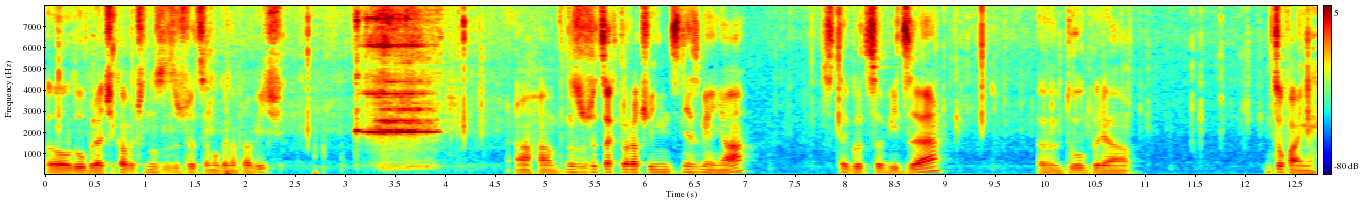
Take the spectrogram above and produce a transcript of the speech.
O, dobra, ciekawe, czy nożyczce mogę naprawić. Aha, w nożyczcach to raczej nic nie zmienia. Z tego co widzę. E, dobra. To fajnie.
